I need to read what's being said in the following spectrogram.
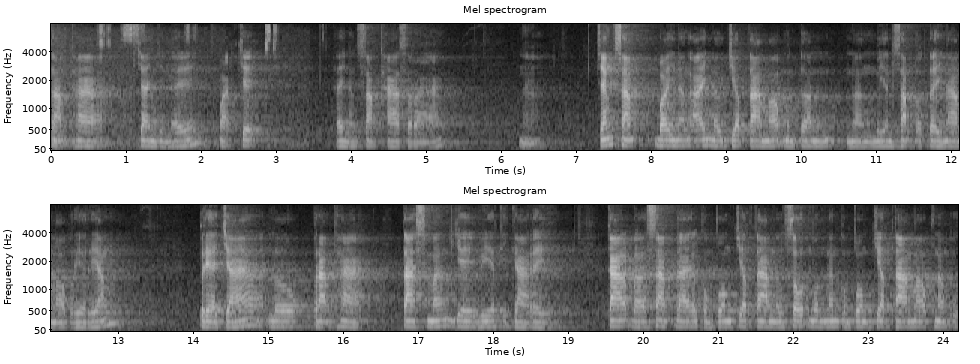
សព្ទថាចញ្ញនេ បច្ចិហើយនឹងសព្ទថាសរាណាចឹងសព្ទ3នឹងឯងនៅជាប់តាមមកមិនទាន់នឹងមានសព្ទដតីណាមករារាំងព្រះអាចារ្យលោកប្រាប់ថា តាស្មឹងយេវាធិការេកាលបើសត្វដែលកំពុងជាប់តាមនៅសោតមុននឹងកំពុងជាប់តាមមកក្នុងឧ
